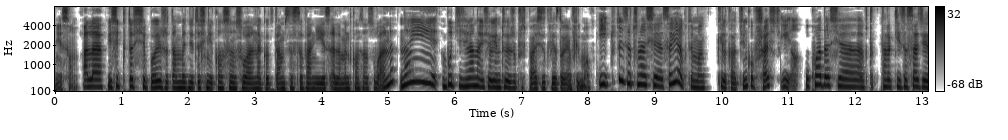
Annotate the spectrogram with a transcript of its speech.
nie są, ale jeśli ktoś się boi, że tam będzie coś niekonsensualnego, to tam zdecydowanie jest element konsensualny. No i budzi się rano i się orientuje, że przespała się z gwiazdorem filmowym. I tutaj zaczyna się serial, który ma kilka odcinków, sześć i układa się na takiej zasadzie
